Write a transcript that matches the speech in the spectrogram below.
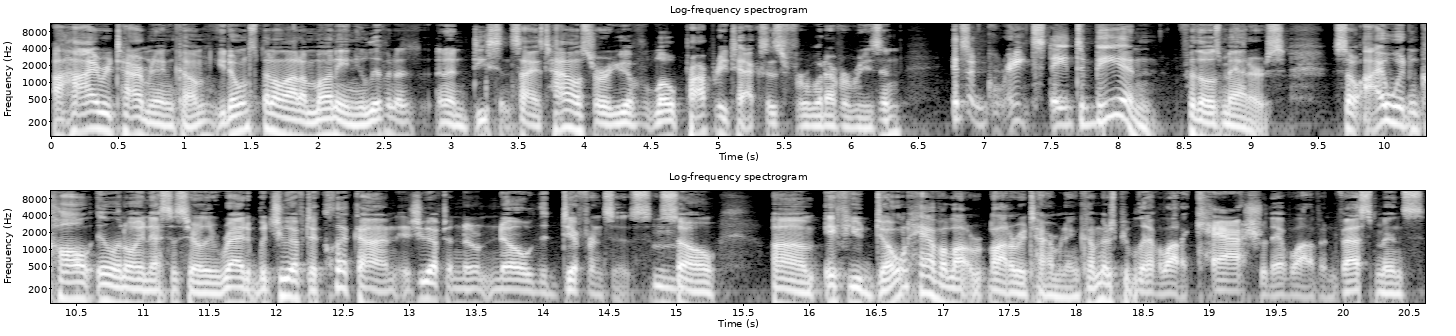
a high retirement income, you don't spend a lot of money, and you live in a, in a decent sized house, or you have low property taxes for whatever reason, it's a great state to be in for those matters. So I wouldn't call Illinois necessarily red. What you have to click on is you have to know, know the differences. So um, if you don't have a lot, lot of retirement income, there's people that have a lot of cash or they have a lot of investments.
